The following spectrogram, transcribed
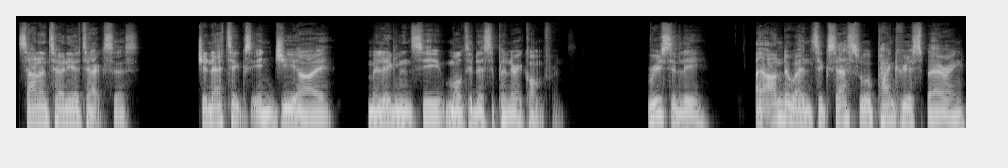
San Antonio, Texas, Genetics in GI Malignancy Multidisciplinary Conference. Recently, I underwent successful pancreas sparing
